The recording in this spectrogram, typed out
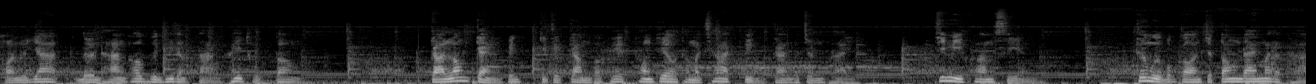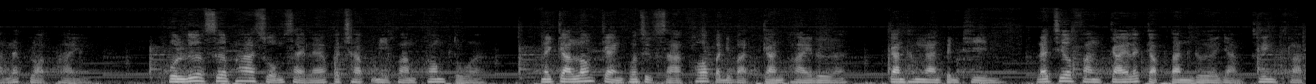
ขออนุญาตเดินทางเข้าพื้นที่ต่างๆ ให้ถูกต้อง การล่องแก่งเป็นกิจกรรมประเภทท่องเที่ยวธรรมชาติกึ่งการผจญภัย ที่มีความเสี่ยง เครื่องมืออุปกรณ์จะต้องได้มาตรฐานและปลอดภัย ควรเลือกเสื้อผ้าสวมใส่แล้วกระชับมีความคล่องตัว ในการล่องแก่งควรศึกษาข้อปฏิบัติการพายเรือ การทำงานเป็นทีม และเชื่อฟังไกด์และกัปตันเรืออย่างเคร่งครัด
